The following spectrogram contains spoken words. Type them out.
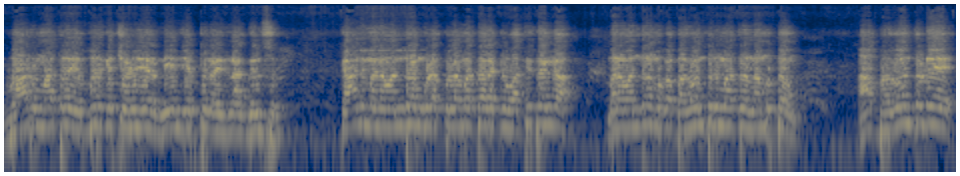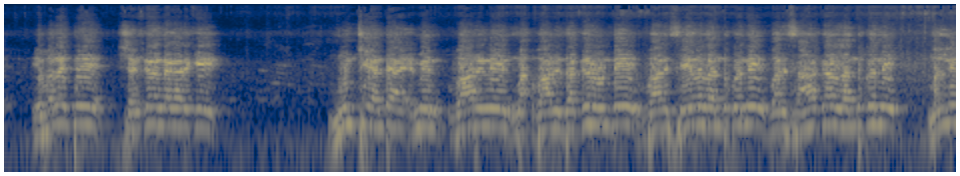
వారు మాత్రం ఎవ్వరికి చెడు చేయరు. నేను చెప్తున్నా ఇది నాకు తెలుసు. కానీ మనం అందరం కూడా కుల మతాలకు అతీతంగా మనం అందరం ఒక భగవంతుడు మాత్రం నమ్ముతాం. ఆ భగవంతుడే ఎవరైతే శంకరన్న గారికి ముంచి అంటే ఐ మీన్ వారిని వారి దగ్గర ఉండి వారి సేవలు అందుకొని వారి సహకారాలు అందుకొని మళ్ళీ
